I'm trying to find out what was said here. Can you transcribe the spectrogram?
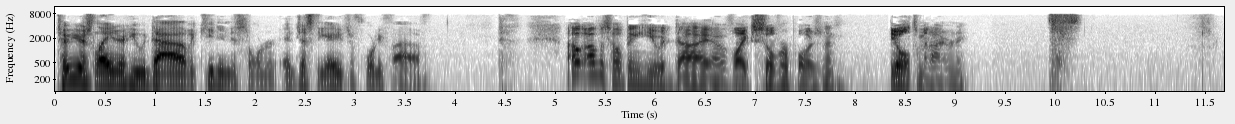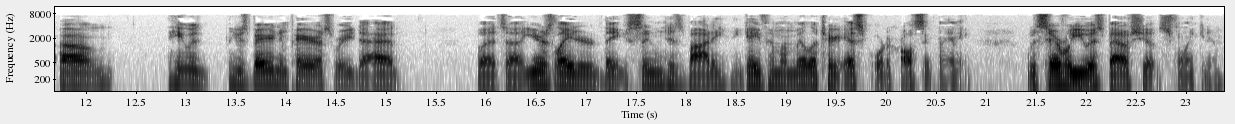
two years later, he would die of a kidney disorder at just the age of 45. I, I was hoping he would die of like silver poisoning. The ultimate irony. Um, he was he was buried in Paris where he died, but uh, years later they exhumed his body and gave him a military escort across the Atlantic, with several U.S. battleships flanking him.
